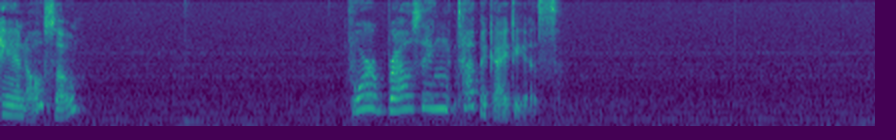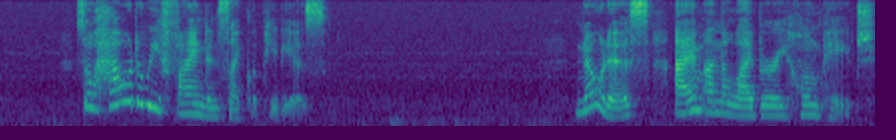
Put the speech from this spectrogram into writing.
And also for browsing topic ideas. So how do we find encyclopedias? Notice I'm on the library homepage,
